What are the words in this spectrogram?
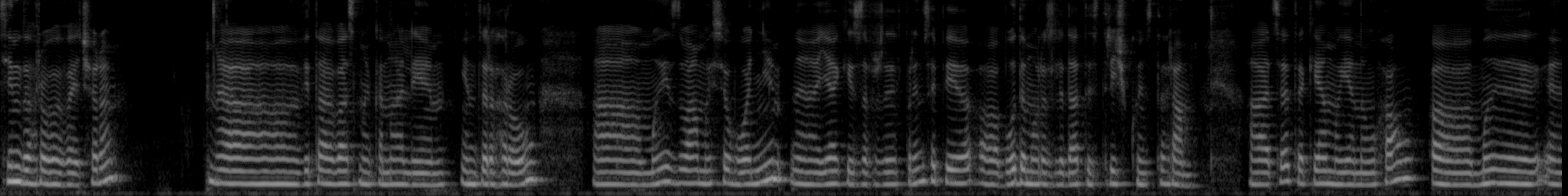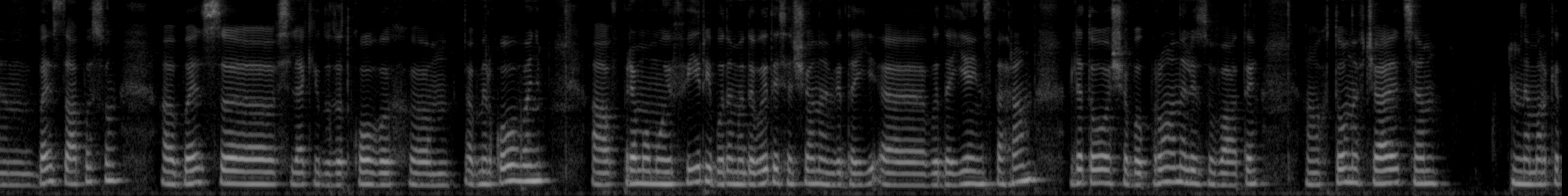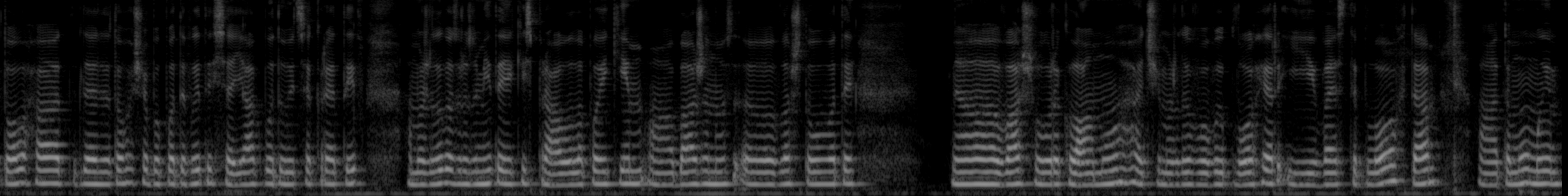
Всім доброго вечора. Е, Вітаю вас на каналі Intergrow. Е, Ми з вами сьогодні, е, як і завжди, в принципі, будемо розглядати стрічку Instagram. Це таке моє ноу-хау. Ми без запису, без всіляких додаткових ем, обмірковувань в прямому ефірі будемо дивитися, що нам е, видає Інстаграм для того, щоб проаналізувати, хто навчається на маркетолога, для, того, щоб подивитися, як будується креатив, а можливо, зрозуміти якісь правила, по яким бажано е, влаштовувати вашу рекламу, чи, можливо, ви блогер і вести блог. Та? Тому ми.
